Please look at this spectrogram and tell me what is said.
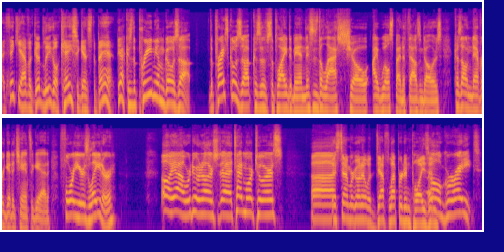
I think you have a good legal case against the band. Yeah, because the premium goes up. The price goes up because of supply and demand. This is the last show. I will spend a thousand dollars because I'll never get a chance again. Four years later, oh yeah, we're doing another uh, ten more tours. this time we're going out with Def Leppard and Poison. Oh great!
